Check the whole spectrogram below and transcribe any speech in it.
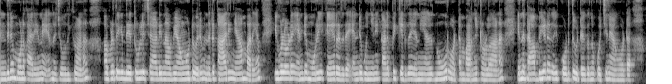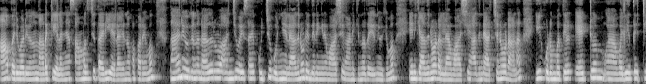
എന്തിനും മോൾ കരയുന്നേ എന്ന് ചോദിക്കുവാണ്. അപ്പോഴത്തേക്കും തുള്ളി ചാടി നവ്യ അങ്ങോട്ട് വരും. എന്നിട്ട് കാര്യം ഞാൻ പറയാം. ഇവളോട് എന്റെ മുറി കയറരുത് എന്റെ കുഞ്ഞിനെ കളിപ്പിക്കരുത് എന്ന് ഞാൻ നൂറ് വട്ടം പറഞ്ഞിട്ടുള്ളതാണ്. എന്നിട്ട് അബിയുടെ കൈ കൊടുത്തു വിട്ടേക്കുന്നു കൊച്ചിനെ അങ്ങോട്ട്. ആ പരിപാടിയൊന്നും നടക്കുകയില്ല. ഞാൻ സമ്മതിച്ച് തരികയില്ല എന്നൊക്കെ പറയുമ്പോൾ നായന ചോദിക്കുന്നുണ്ട് അതൊരു അഞ്ച് വയസ്സായ കൊച്ചു കുഞ്ഞില്ല അതിനോട് എന്തിനാ ഇങ്ങനെ വാശി കാണിക്കുന്നത്? എന്ന് ചോദിക്കുമ്പോൾ എനിക്ക് അതിനോടല്ല വാശി അതിന്റെ അച്ഛനോടാണ്. ഈ കുടുംബത്തിൽ ഏറ്റവും വലിയ തെറ്റ്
